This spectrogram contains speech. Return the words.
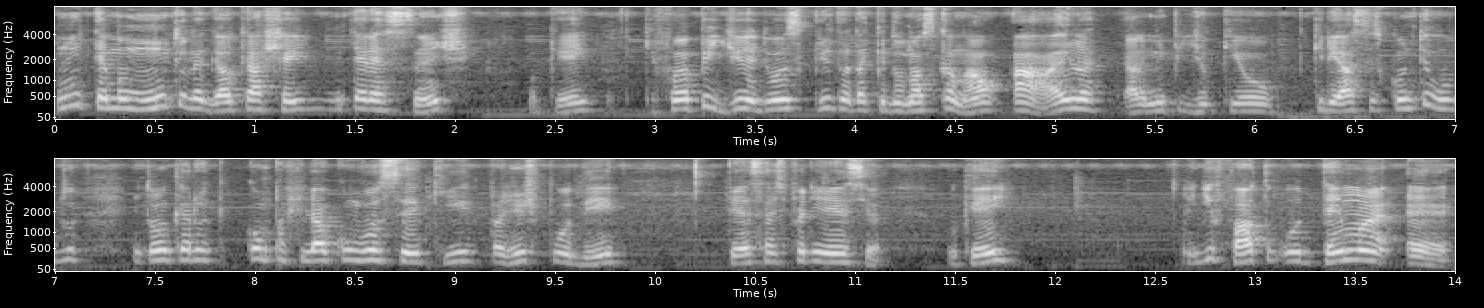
um tema muito legal que eu achei interessante, ok? Que foi a pedida de uma inscrita daqui do nosso canal, a Ayla, ela me pediu que eu criasse esse conteúdo, então eu quero compartilhar com você aqui, para a gente poder ter essa experiência, ok? E de fato o tema é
